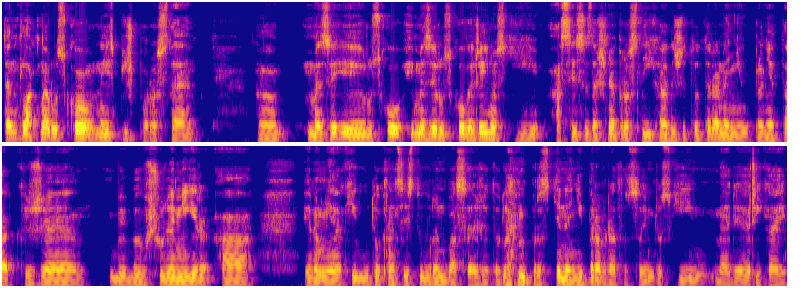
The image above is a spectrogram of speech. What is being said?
ten tlak na Rusko nejspíš poroste mezi i, ruskou, i mezi ruskou veřejností asi se začne proslýchat, že to teda není úplně tak, že by byl všude mír a jenom nějaký útok nacistů v Donbase, že tohle prostě není pravda, to, co jim ruský média říkají.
